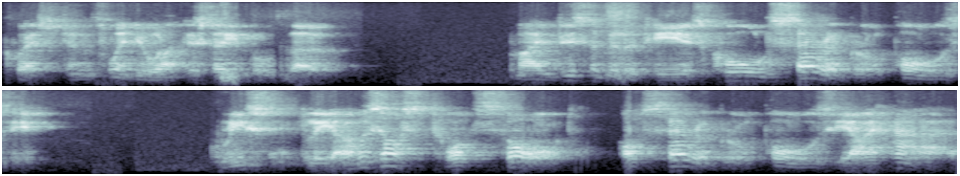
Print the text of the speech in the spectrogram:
questions when you are disabled, though. My disability is called cerebral palsy. Recently, I was asked what sort of cerebral palsy I had.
